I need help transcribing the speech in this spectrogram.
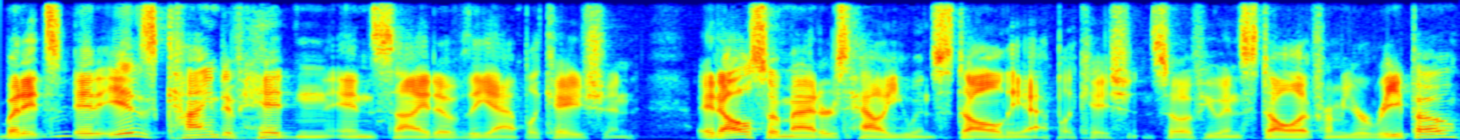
But it's mm-hmm. it is kind of hidden inside of the application. It also matters how you install the application. So if you install it from your repo,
